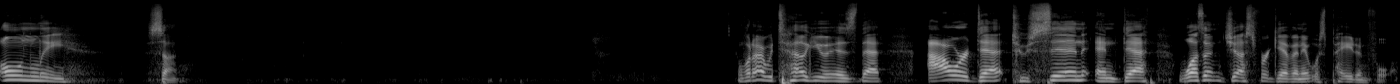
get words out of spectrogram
only Son. What I would tell you is that our debt to sin and death wasn't just forgiven, it was paid in full.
